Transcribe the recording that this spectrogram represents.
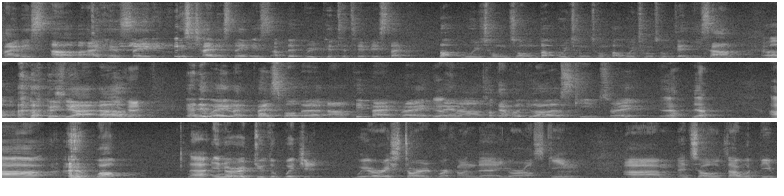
Chinese, uh, but I can say this Chinese name is a bit repetitive. It's like 不会重重，不会重重，不会重重，一二三。 Oh, yeah. Um, Okay. Anyway, like thanks for the uh, feedback, right? Yeah. And uh, talking about URL schemes, right? Yeah, yeah. Uh, well, uh, in order to do the widget, we already started work on the URL scheme, um, and so that would be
